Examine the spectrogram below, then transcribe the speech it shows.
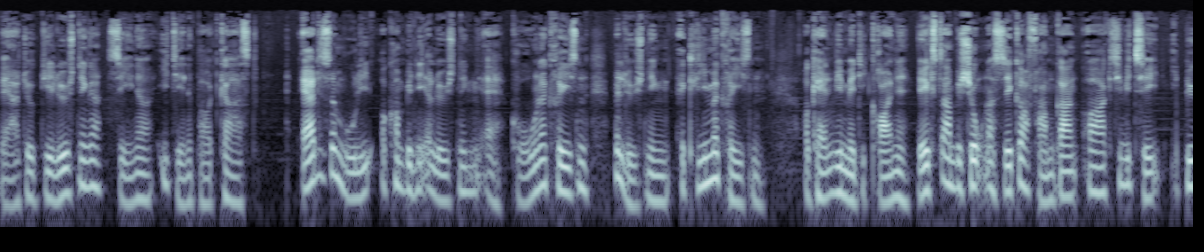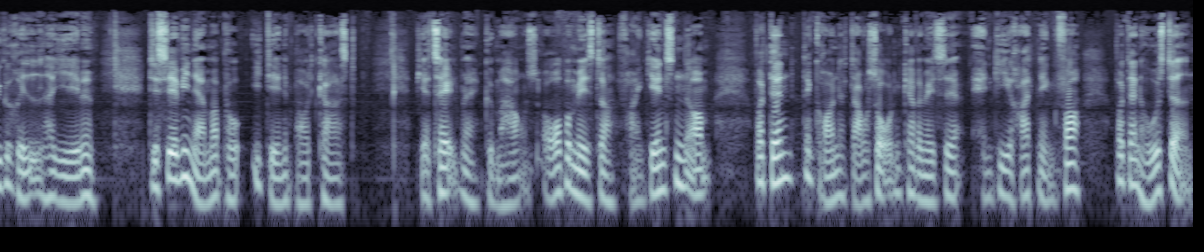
bæredygtige løsninger senere i denne podcast. Er det så muligt at kombinere løsningen af coronakrisen med løsningen af klimakrisen? Og kan vi med de grønne vækstambitioner sikre fremgang og aktivitet i byggeriet herhjemme? Det ser vi nærmere på i denne podcast. Vi har talt med Københavns overborgmester Frank Jensen om, hvordan den grønne dagsorden kan være med til at angive retningen for, hvordan hovedstaden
